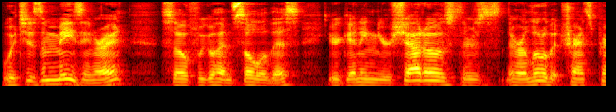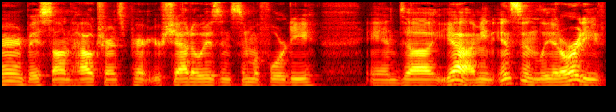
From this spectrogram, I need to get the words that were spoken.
which is amazing, right? So if we go ahead and solo this, you're getting your shadows. There's They're a little bit transparent based on how transparent your shadow is in Cinema 4D. And uh, yeah, I mean, instantly it already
